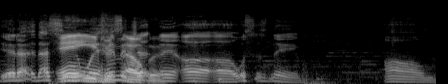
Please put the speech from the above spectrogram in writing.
Yeah, that that And scene with Idris him and, Elba. And uh uh what's his name? Um,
